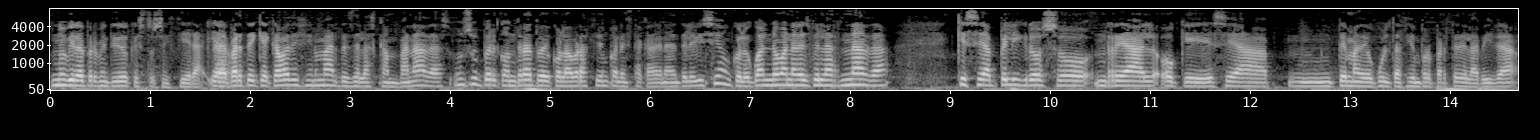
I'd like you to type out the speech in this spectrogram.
no hubiera permitido que esto se hiciera. Y aparte que acaba de firmar desde las campanadas un supercontrato de colaboración con esta cadena de televisión, con lo cual no van a desvelar nada que sea peligroso, real o que sea un tema de ocultación por parte de la vida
